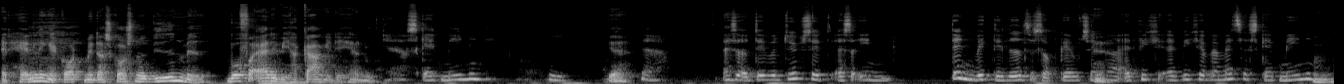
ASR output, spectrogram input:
at handling er godt, men der skal også noget viden med. Hvorfor er det, vi har gang i det her nu? Ja, at skabe mening. Mm. Ja. ja. Altså, det er vel dybt set altså en, det er en vigtig ledelsesopgave, tænker jeg, ja. at, vi, at vi kan være med til at skabe mening. Mm.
